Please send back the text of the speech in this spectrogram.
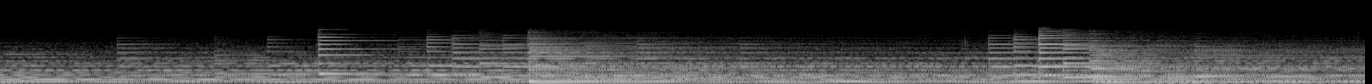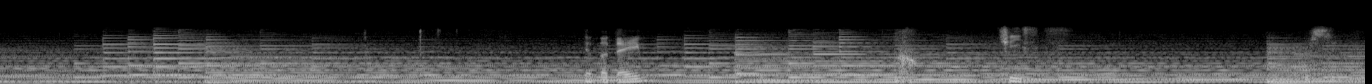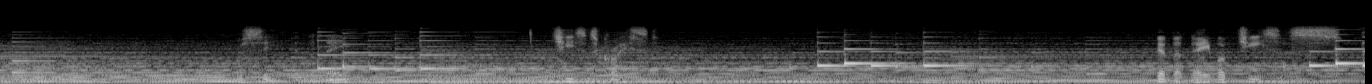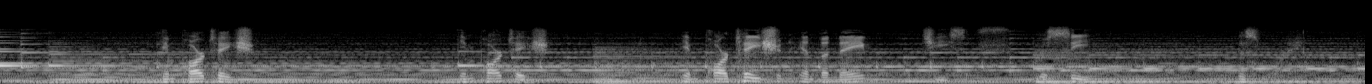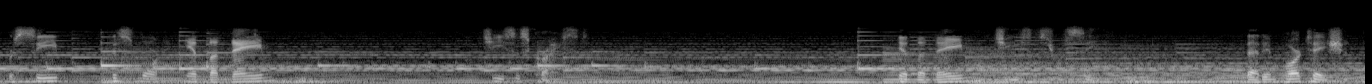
In the name of Jesus. Impartation. Impartation impartation in the name of Jesus. Receive this morning. Receive this morning in the name of Jesus Christ. In the name of Jesus, receive that impartation.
